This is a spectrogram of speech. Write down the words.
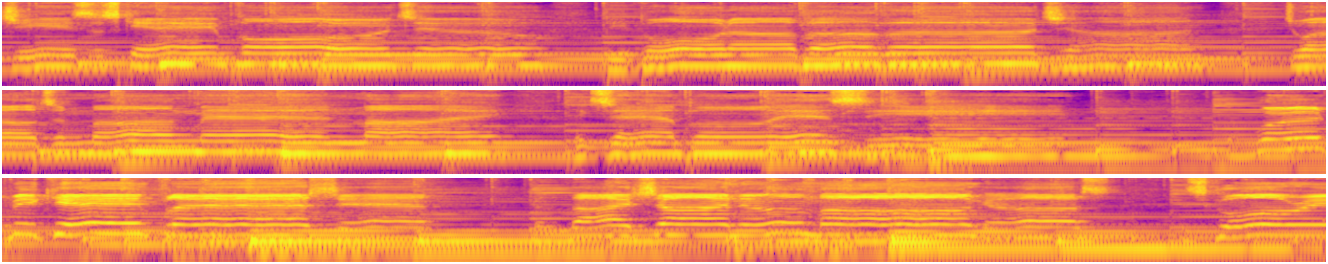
Jesus came forth to be born of a virgin, dwelt among men, my example is he. The word became flesh and the light shine among us, His glory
